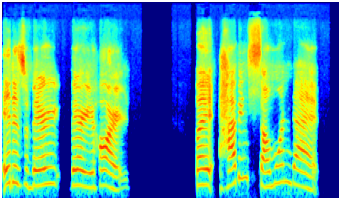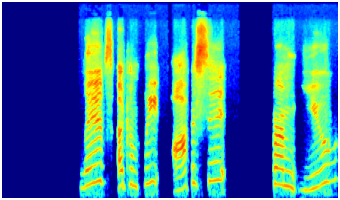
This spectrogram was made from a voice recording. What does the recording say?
It is very, very hard. But having someone that lives a complete opposite from you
